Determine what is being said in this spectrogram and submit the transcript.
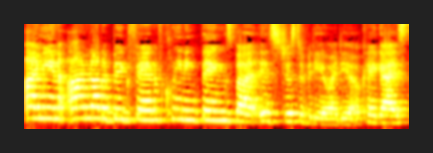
I mean, I'm not a big fan of cleaning things, but it's just a video idea, okay guys?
